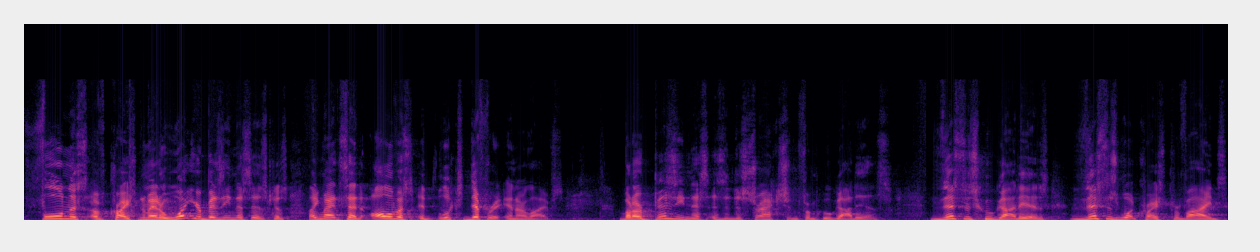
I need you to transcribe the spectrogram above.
fullness of Christ, no matter what your busyness is, because like Matt said, all of us, it looks different in our lives. But our busyness is a distraction from who God is. This is who God is. This is what Christ provides.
